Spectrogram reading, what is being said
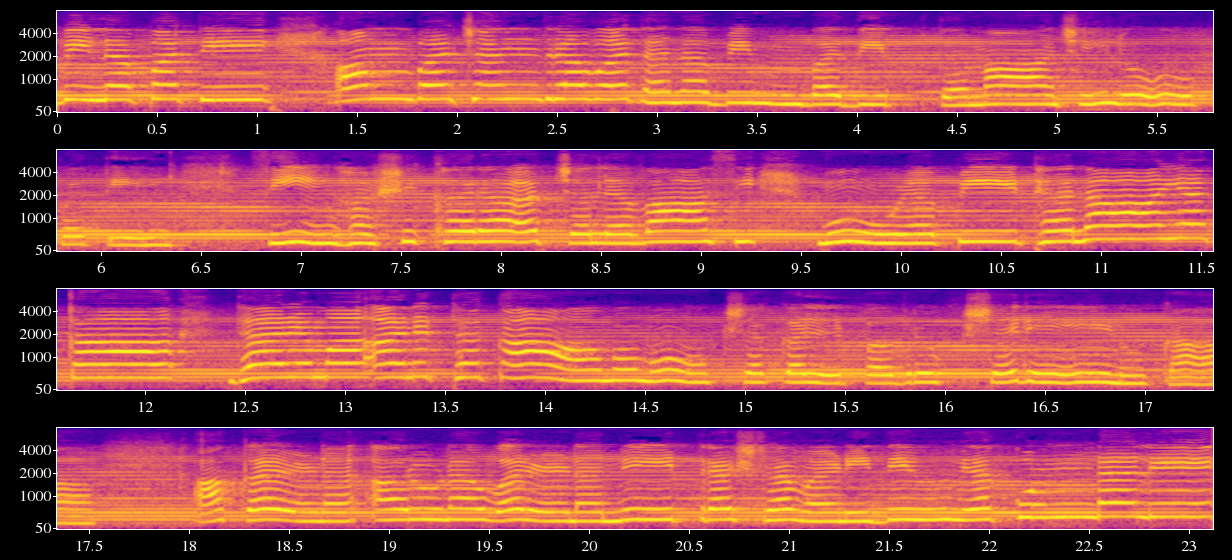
विलपति अम्बचन्द्रवदन बिम्बदीप्त माझिलोपति सिंहशिखर अचलवासि मूळपीठनायका धर्म अर्थ रेणुका आकर्ण अरुणवर्ण नेत्रश्रवणि दिव्यकुण्डले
